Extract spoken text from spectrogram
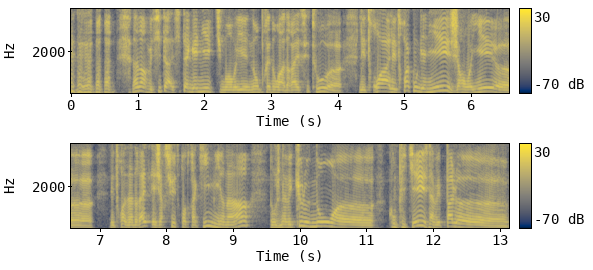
non, non, mais si t'as si t'as gagné, que tu m'as envoyé nom, prénom, adresse et tout, euh, les trois les trois qui ont gagné, j'ai envoyé les trois adresses et j'ai reçu trois tracking, mais il y en a un dont je n'avais que le nom compliqué, je n'avais pas le,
